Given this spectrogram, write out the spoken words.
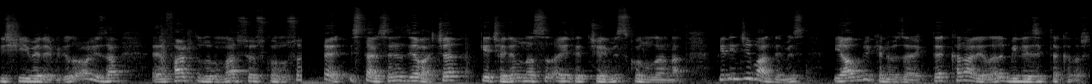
dişiyi verebiliyorlar. O yüzden e, farklı durumlar söz konusu. Evet isterseniz yavaşça geçelim nasıl ayırt edeceğimiz konularına. Birinci maddemiz yavruyken özellikle kanaryalara bilezik takılır.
